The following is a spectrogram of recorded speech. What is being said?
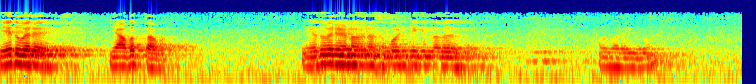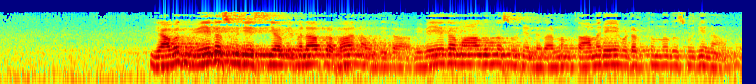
ഏതുവരെ? യാവത്താവത് ഏതുവരെയാണ് അതിനെ സങ്കോചിപ്പിക്കുന്നത് അത് പറയുന്നു. യാവത് വിവേകസൂര്യസ്യ വിമലാപ്രഭ നവദിത വിവേകമാകുന്ന സൂര്യന്റെ കാരണം താമരയെ വിടർത്തുന്നത് സൂര്യനാണ്.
